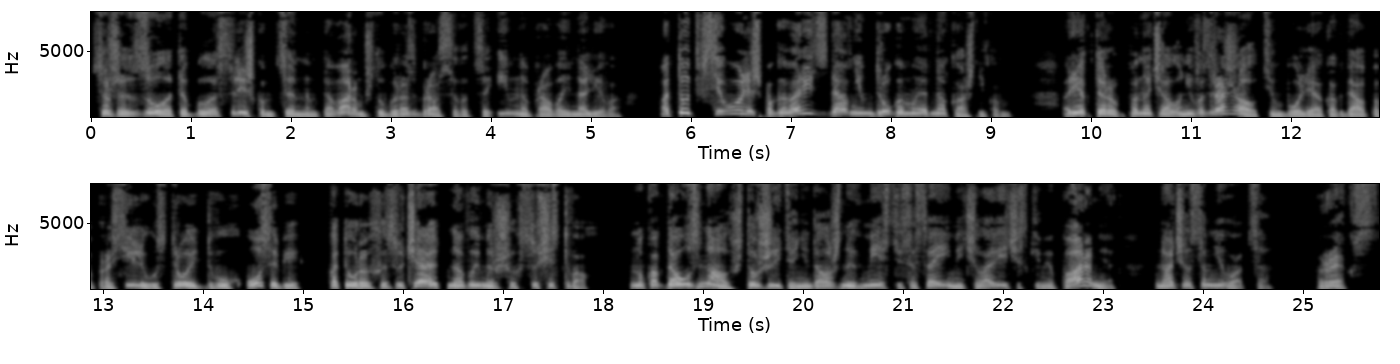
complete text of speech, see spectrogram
Все же золото было слишком ценным товаром, чтобы разбрасываться им направо и налево. А тут всего лишь поговорить с давним другом и однокашником. Ректор поначалу не возражал, тем более, когда попросили устроить двух особей, которых изучают на вымерших существах. Но когда узнал, что жить они должны вместе со своими человеческими парами, начал сомневаться. «Рекс,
